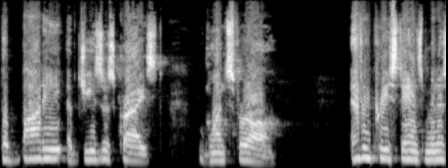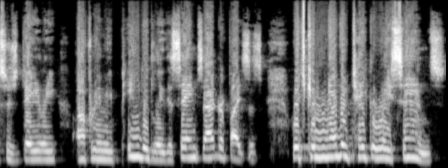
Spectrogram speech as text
the body of Jesus Christ once for all. Every priest stands, ministers daily, offering repeatedly the same sacrifices, which can never take away sins.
